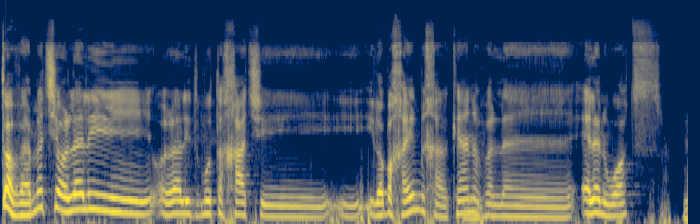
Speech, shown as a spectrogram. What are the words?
טוב, האמת שעולה לי, עולה לי דמות אחת שהיא היא, היא לא בחיים בכלל, כן? Mm. אבל uh, אלן ווטס, mm.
